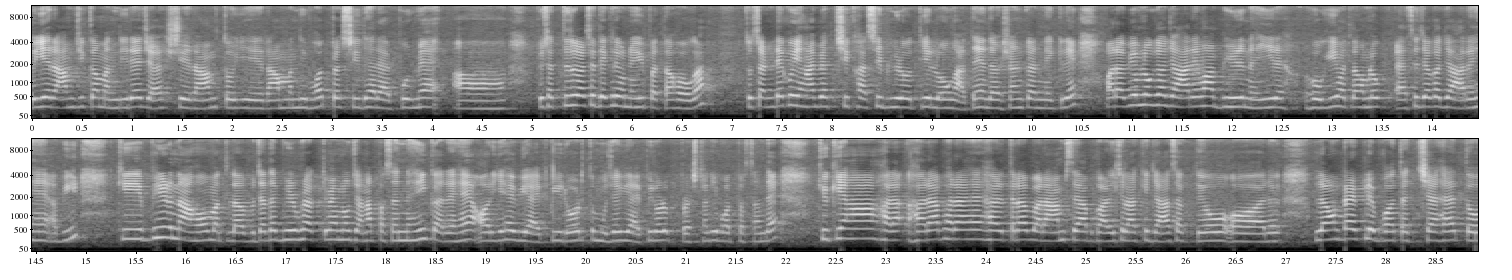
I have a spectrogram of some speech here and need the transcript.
तो ये राम जी का मंदिर है जय श्री राम। तो ये राम मंदिर बहुत प्रसिद्ध है रायपुर में। आ, जो छत्तीसगढ़ से देख रहे हैं उन्हें भी पता होगा। तो संडे को यहाँ भी अच्छी खासी भीड़ होती है, लोग आते हैं दर्शन करने के लिए। और अभी हम लोग जहाँ जा रहे हैं, वहाँ भीड़ नहीं होगी मतलब हम लोग ऐसे जगह जा रहे हैं अभी कि भीड़ ना हो मतलब ज़्यादा भीड़ भड़के में हम लोग जाना पसंद नहीं कर रहे हैं और यह है वीआईपी रोड तो मुझे वीआईपी रोड पर्सनली बहुत पसंद है, क्योंकि यहाँ हरा हरा भरा है, हर तरफ़ आराम से आप गाड़ी चला के जा सकते हो और लॉन्ग ड्राइव के लिए बहुत अच्छा है तो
